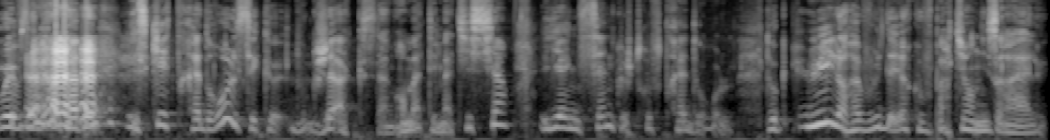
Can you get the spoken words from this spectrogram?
Oui, vous avez rattrapé. Et ce qui est très drôle, c'est que donc Jacques, c'est un grand mathématicien. Il y a une scène que je trouve très drôle. Donc lui, il aurait voulu d'ailleurs que vous partiez en Israël,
